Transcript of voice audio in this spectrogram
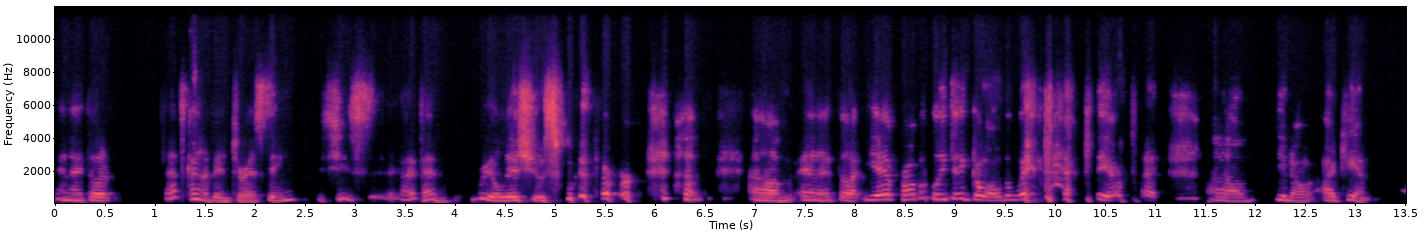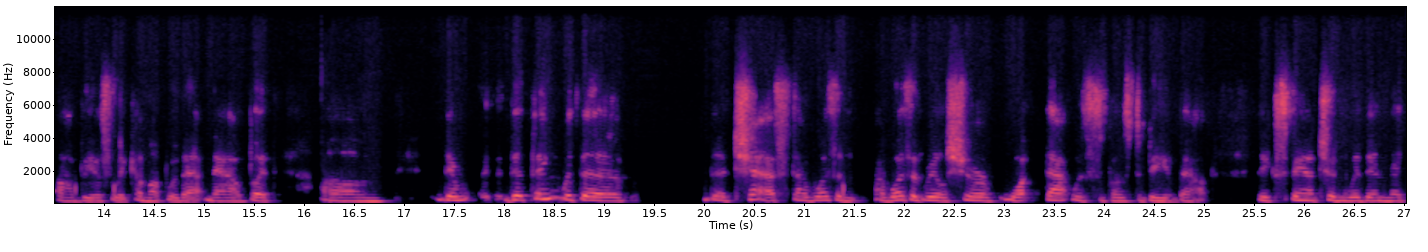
And I thought, that's kind of interesting. She's, I've had real issues with her. um, and I thought, yeah, probably did go all the way back there, but, um, you know, I can't obviously come up with that now, but um, there, the thing with the the chest, I wasn't I wasn't real sure what that was supposed to be about. The expansion within the,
